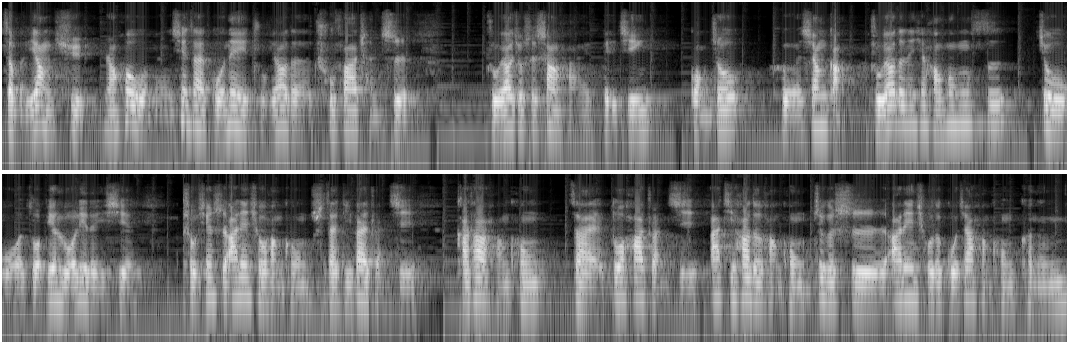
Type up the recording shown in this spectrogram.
怎么样去。然后我们现在国内主要的出发城市，主要就是上海、北京、广州和香港。主要的那些航空公司，就我左边罗列的一些，首先是阿联酋航空是在迪拜转机，卡塔尔航空在多哈转机，阿提哈德航空这个是阿联酋的国家航空，可能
